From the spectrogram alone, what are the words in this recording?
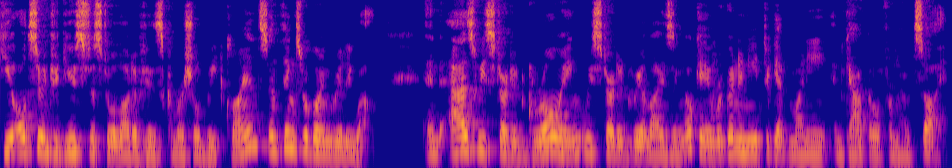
he also introduced us to a lot of his commercial REIT clients, and things were going really well. And as we started growing, we started realizing, okay, we're going to need to get money and capital from outside.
